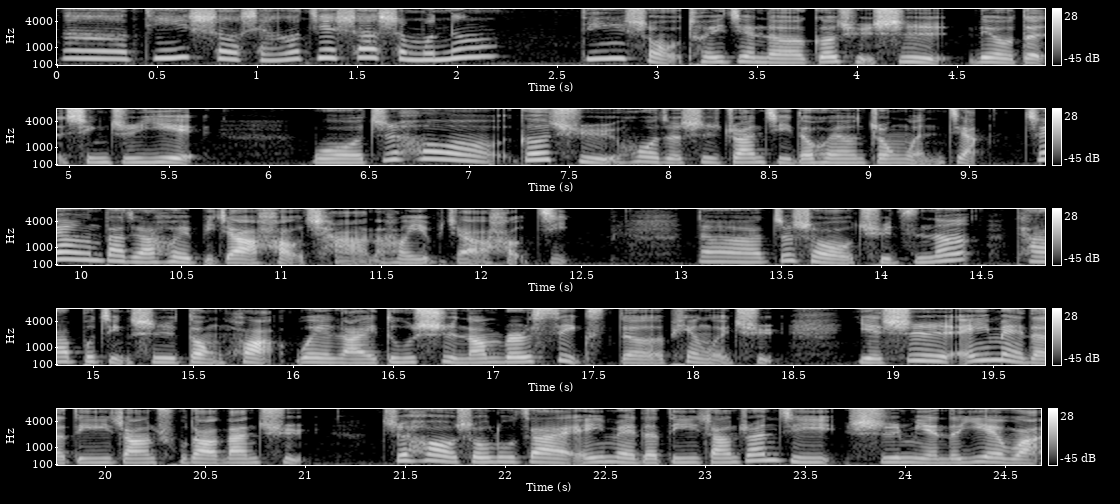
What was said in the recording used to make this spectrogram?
那第一首想要介绍什么呢？第一首推荐的歌曲是《六等星之夜》。我之后歌曲或者是专辑都会用中文讲，这样大家会比较好查，然后也比较好记。那这首曲子呢，它不仅是动画《未来都市 Number Six》的片尾曲，也是 A 美的第一张出道单曲，之后收录在 A 美的第一张专辑《失眠的夜晚》。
